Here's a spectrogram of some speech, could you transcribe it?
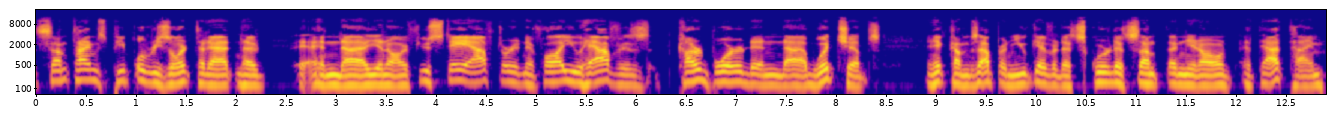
sometimes people resort to that, and uh, and uh, you know, if you stay after it, and if all you have is cardboard and uh, wood chips, and it comes up, and you give it a squirt of something, you know, at that time.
